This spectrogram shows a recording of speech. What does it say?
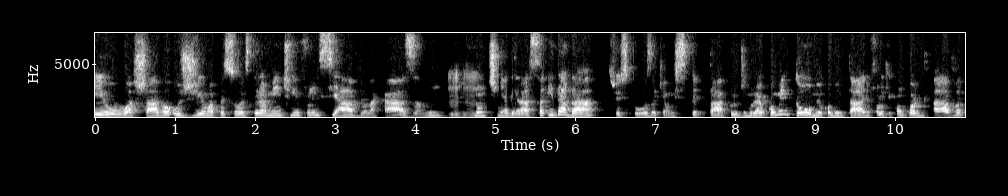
eu achava o Gil uma pessoa extremamente influenciável na casa, não, uhum. não tinha graça. E Dadá, sua esposa, que é um espetáculo de mulher, comentou o meu comentário, falou que concordava,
